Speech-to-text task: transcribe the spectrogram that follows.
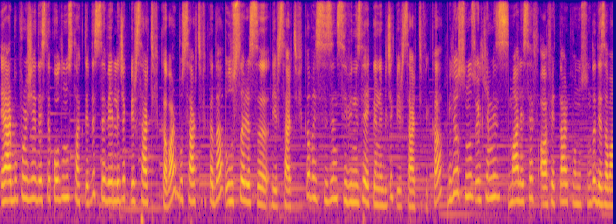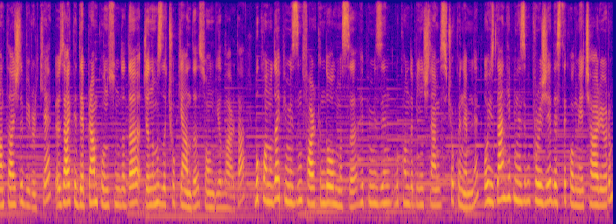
Eğer bu projeye destek olduğunuz takdirde size verilecek bir sertifika var. Bu sertifikada uluslararası bir sertifika ve sizin CV'nize eklenebilecek bir sertifika. Biliyorsunuz ülkemiz maalesef afetler konusunda dezavantajlı bir ülke. Özellikle deprem konusunda da canımız da çok yandı son yıllarda. Bu konuda hepimizin farkında olması, hepimizin bu konuda bilinçlenmesi çok önemli. O yüzden hepinizi bu projeye destek olmaya çağırıyorum.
